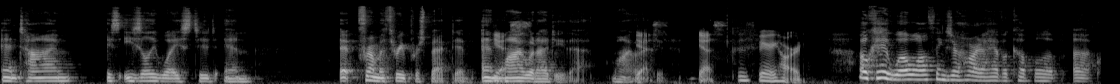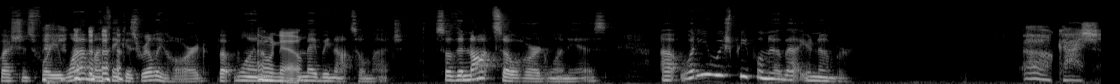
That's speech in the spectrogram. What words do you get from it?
and time is easily wasted and uh, from a three perspective. And yes. why would I do that? Why would yes. I do that? Yes, it's very hard. Okay, well, while things are hard, I have a couple of uh, questions for you. One of them I think is really hard, but one oh, no. maybe not so much. So the not so hard one is, uh, what do you wish people knew about your number? oh gosh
